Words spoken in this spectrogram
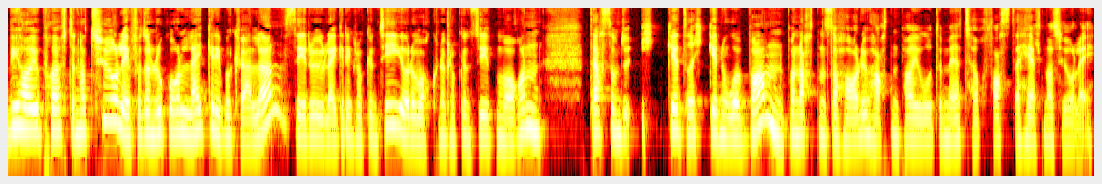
Vi har jo prøvd det naturlig, for når du går og legger deg på kvelden, sier du legger deg klokken ti og du våkner klokken syv på morgenen, dersom du ikke drikker noe vann på natten, så har du jo hatt en periode med tørrfaste, helt naturlig.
